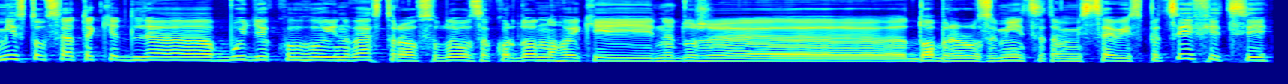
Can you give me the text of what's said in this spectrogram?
Місто все-таки для будь-якого інвестора, особливо закордонного, який не дуже е, добре розуміється там в місцевій специфіці,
